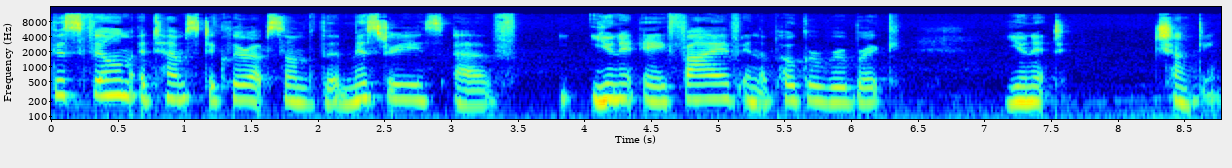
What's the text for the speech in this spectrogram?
This film attempts to clear up some of the mysteries of Unit A5 in the POCR rubric, Unit Chunking.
